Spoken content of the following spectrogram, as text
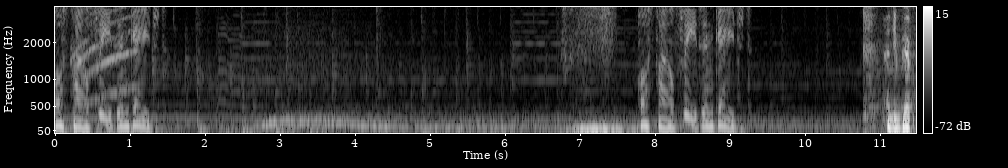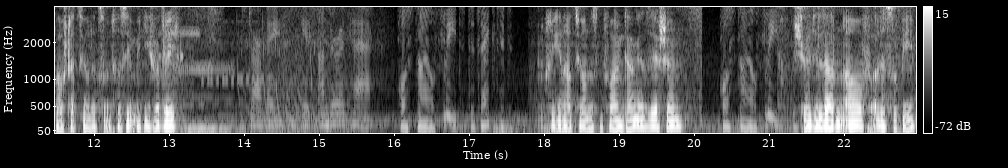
Hostile fleet engaged. Hostile fleet engaged. Ja, die Bergbaustation dazu interessiert mich nicht wirklich. Starbase is under attack. Hostile fleet detected. Regeneration ist im vollen Gange, sehr schön. Schilde laden auf, alles supi.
